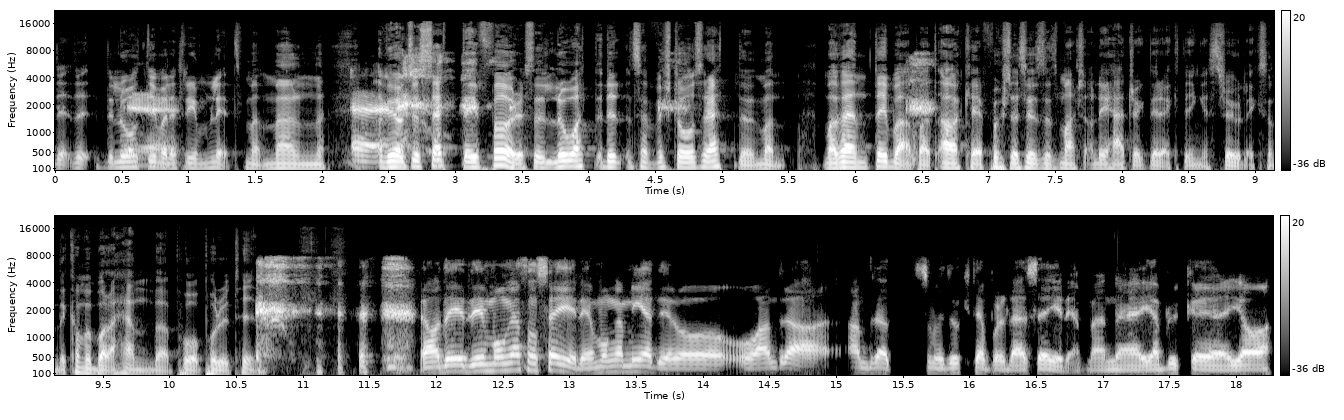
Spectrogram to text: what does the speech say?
det, det, det, låter ju väldigt rimligt, men, men eh. vi har också sett dig förr, så låt det så förstå oss rätt nu. Man, man väntar ju bara på att, ah, okej, okay, första slutspelsmatchen, det är hattrick direkt, det är inget strul liksom. Det kommer bara hända på, på rutin. ja, det, det, är många som säger det. Många medier och, och, andra, andra som är duktiga på det där säger det. Men eh, jag brukar, jag,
